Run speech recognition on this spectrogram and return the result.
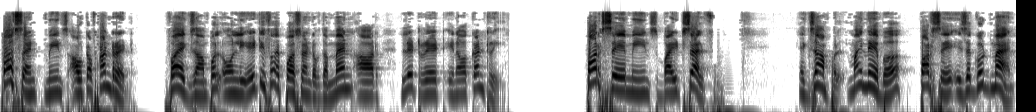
Percent means out of 100. For example, only 85% of the men are literate in our country. Per se means by itself. Example, my neighbor per se is a good man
